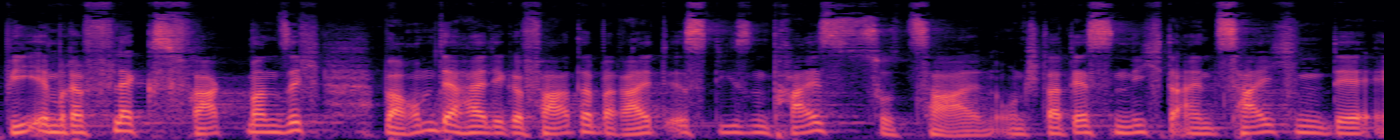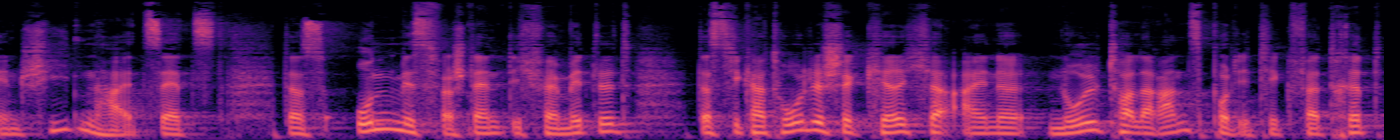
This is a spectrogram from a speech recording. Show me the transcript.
Wie im Reflex fragt man sich, warum der Heilige Vater bereit ist, diesen Preis zu zahlen und stattdessen nicht ein Zeichen der Entschiedenheit setzt, das unmissverständlich vermittelt, dass die katholische Kirche eine Null-Toleranz-Politik vertritt,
